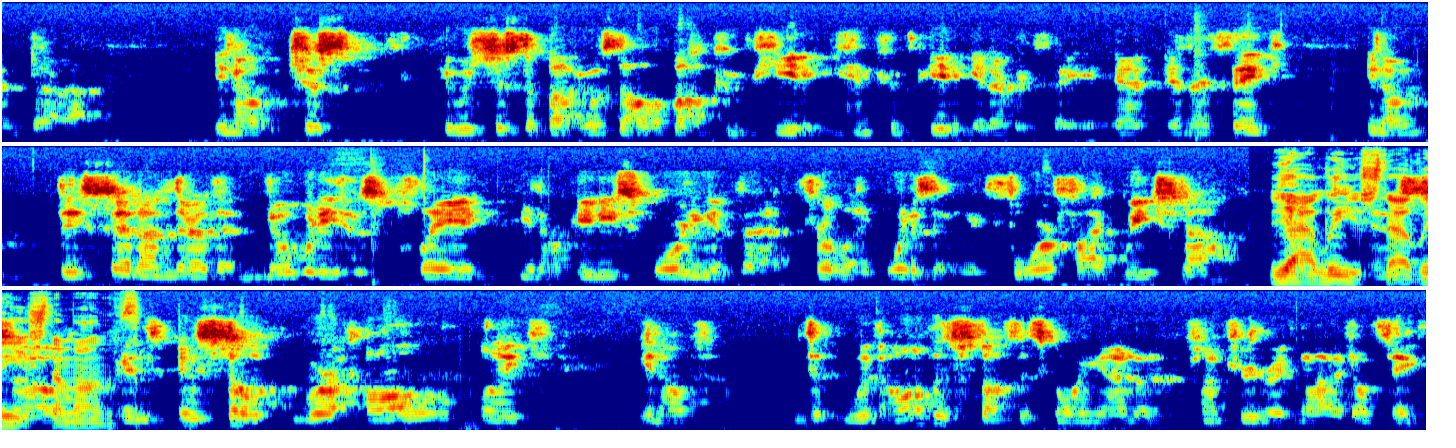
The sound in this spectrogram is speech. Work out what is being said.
and uh, you know just it was just about it was all about competing, him competing and everything, and and I think you know they said on there that nobody has played, you know, any sporting event for like what is it, like four or five weeks now? Yeah, at least, and at so, least a month. And, and so we're all like, you know, th- with all the stuff that's going on in the country right now, I don't think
